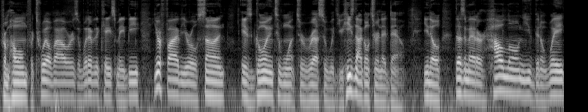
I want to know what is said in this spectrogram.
from home for 12 hours or whatever the case may be, your five year old son is going to want to wrestle with you. He's not going to turn that down. You know, doesn't matter how long you've been away.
